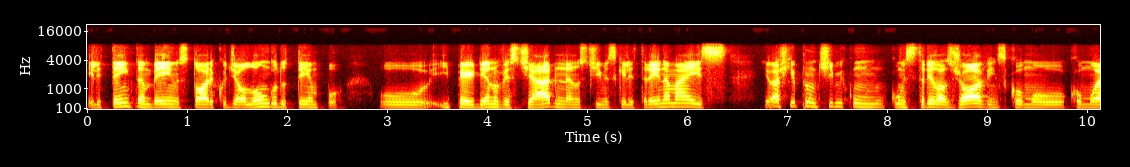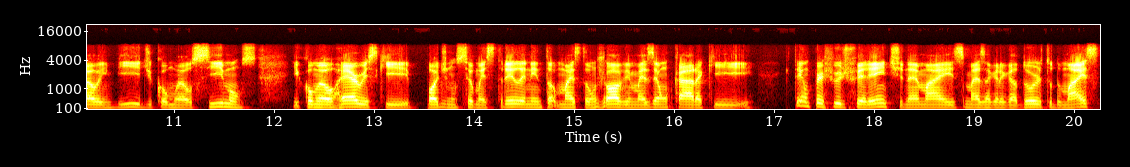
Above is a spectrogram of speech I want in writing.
ele tem também um histórico de, ao longo do tempo, o, ir perdendo o vestiário né, nos times que ele treina, mas eu acho que para um time com, com estrelas jovens, como, como é o Embiid, como é o Simmons e como é o Harris, que pode não ser uma estrela e nem tão, mais tão jovem, mas é um cara que, que tem um perfil diferente, né, mais, mais agregador e tudo mais,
